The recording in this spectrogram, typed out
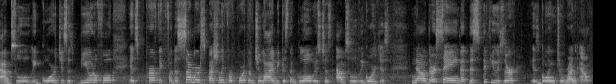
absolutely gorgeous. It's beautiful. It's perfect for the summer, especially for 4th of July because the glow is just absolutely gorgeous. Now they're saying that this diffuser is going to run out.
